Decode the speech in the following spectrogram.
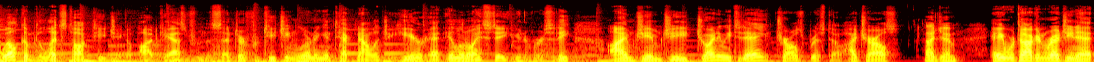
Welcome to Let's Talk Teaching, a podcast from the Center for Teaching, Learning, and Technology here at Illinois State University. I'm Jim G. Joining me today, Charles Bristow. Hi, Charles. Hi, Jim. Hey, we're talking ReggieNet.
